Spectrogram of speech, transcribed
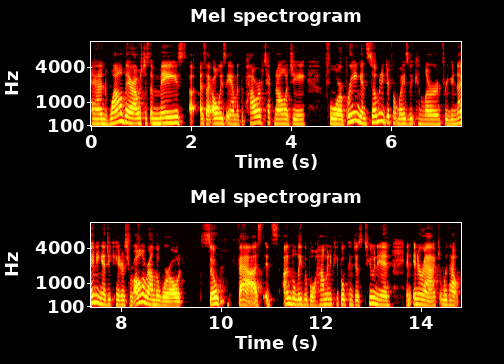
And while there, I was just amazed, uh, as I always am, at the power of technology for bringing in so many different ways we can learn, for uniting educators from all around the world so fast. It's unbelievable how many people can just tune in and interact without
